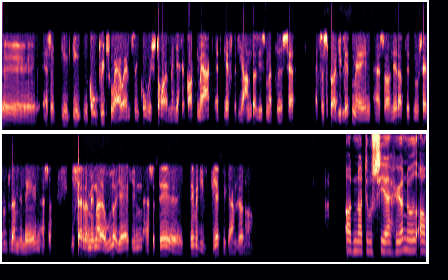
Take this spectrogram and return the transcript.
øh, altså en, en, en god bytur er jo altid en god historie, men jeg kan godt mærke, at efter de andre ligesom er blevet sat, at så spørger de lidt mere ind. Altså netop det, nu sagde du det der med magen, altså især det der med, når jeg er ude og jage hende, altså det, det vil de virkelig gerne høre noget om. Og når du siger, høre noget om,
